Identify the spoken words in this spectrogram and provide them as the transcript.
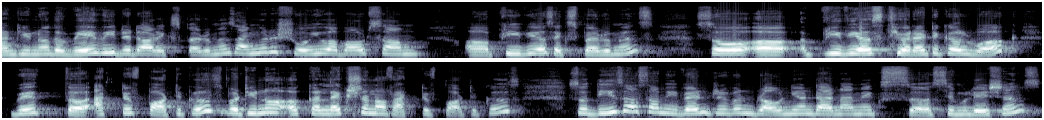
and, you know, the way we did our experiments, I'm going to show you about some uh, previous experiments, so uh, previous theoretical work with uh, active particles, but you know, a collection of active particles. So these are some event-driven Brownian dynamics uh, simulations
